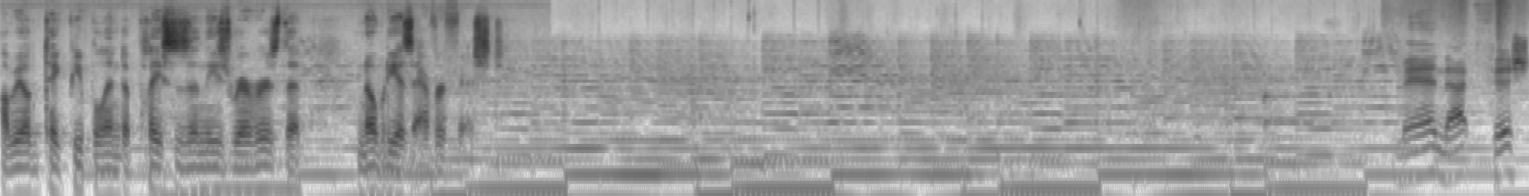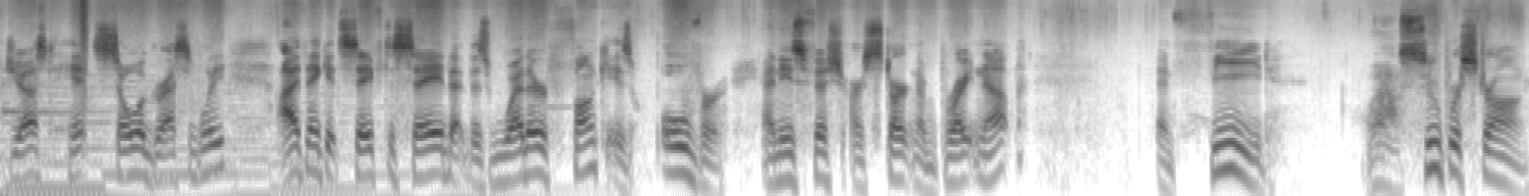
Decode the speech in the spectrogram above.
I'll be able to take people into places in these rivers that nobody has ever fished. Man, that fish just hit so aggressively. I think it's safe to say that this weather funk is over and these fish are starting to brighten up and feed. Wow, super strong.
